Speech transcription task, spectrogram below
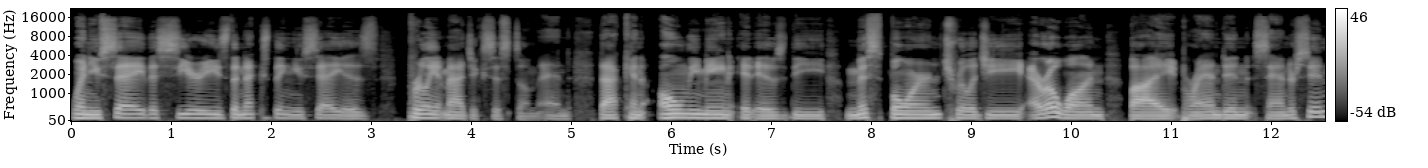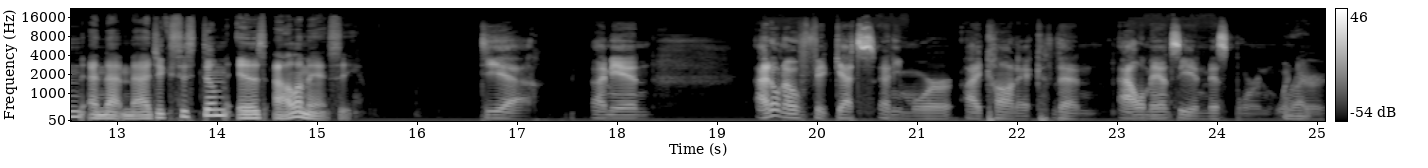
When you say this series, the next thing you say is brilliant magic system, and that can only mean it is the Mistborn trilogy, Era 1 by Brandon Sanderson, and that magic system is Allomancy. Yeah. I mean, I don't know if it gets any more iconic than Allomancy and Mistborn when right. you're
